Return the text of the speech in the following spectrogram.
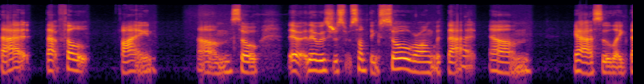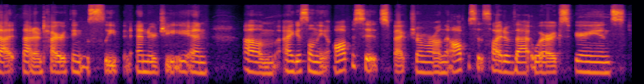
that that felt fine um, so there, there was just something so wrong with that. Um, yeah, so like that that entire thing was sleep and energy, and um, I guess on the opposite spectrum or on the opposite side of that, where I experienced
